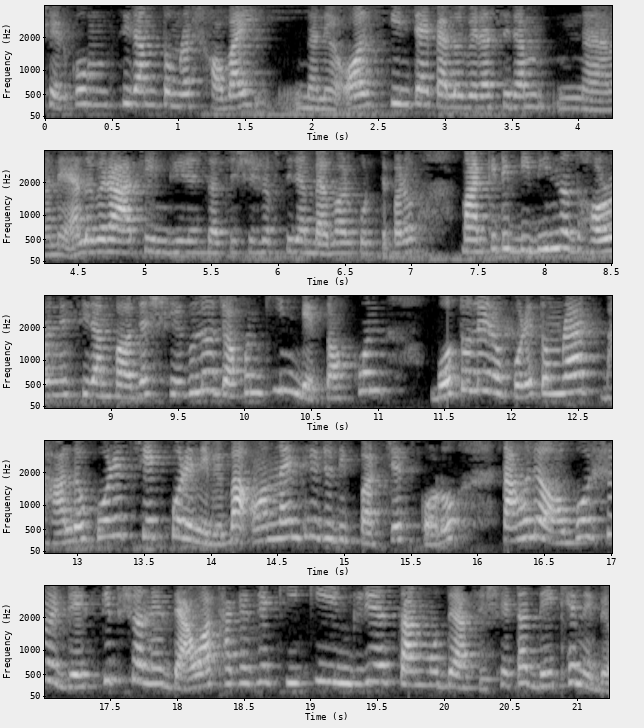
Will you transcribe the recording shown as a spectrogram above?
সেরকম সিরাম তোমরা সবাই মানে all skin type aloe vera serum মানে অ্যালোভেরা আছে ইনগ্রিডিয়েন্টস আছে, সেসব সিরাম ব্যবহার করতে পারো। মার্কেটে বিভিন্ন ধরনের সিরাম পাওয়া যায়, সেগুলো যখন কিনবে, তখন বোতলের ওপরে তোমরা ভালো করে চেক করে নেবে বা অনলাইন থেকে যদি পারচেস করো, তাহলে অবশ্যই ডেসক্রিপশনে দেওয়া থাকে যে কি কি ইনগ্রিডিয়েন্টস তার মধ্যে আছে সেটা দেখে নেবে।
